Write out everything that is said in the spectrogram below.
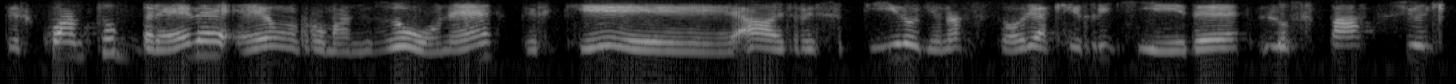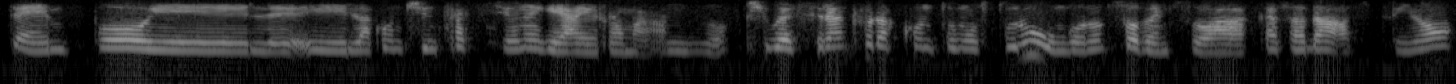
per quanto breve è un romanzone perché ha il respiro di una storia che richiede lo spazio il tempo e, e, la concentrazione che ha il romanzo. Ci può essere anche un racconto molto lungo, non so, penso a Casa d'Astri no?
